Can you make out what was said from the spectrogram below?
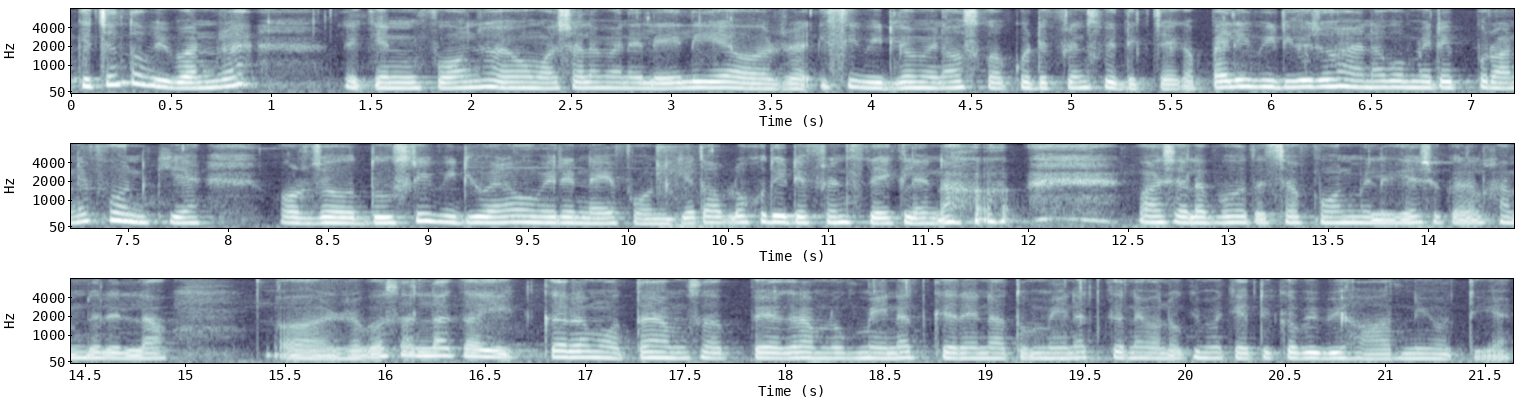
किचन तो भी बन रहा है, लेकिन फ़ोन जो है वो माशाल्लाह मैंने ले लिया और इसी वीडियो में ना उसको आपको डिफरेंस भी दिख जाएगा। पहली वीडियो जो है ना, वो मेरे पुराने फ़ोन की है और जो दूसरी वीडियो है ना, वो मेरे नए फ़ोन की है। तो आप लोग खुद ही डिफरेंस देख लेना। माशाल्लाह, बहुत अच्छा फ़ोन मिल गया, शुक्र अल्हम्दुलिल्लाह। और बस अल्लाह का एक करम होता है हम सब पे, अगर हम लोग मेहनत करें ना तो मेहनत करने वालों की मैं कहती हूँ, कभी भी हार नहीं होती है।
